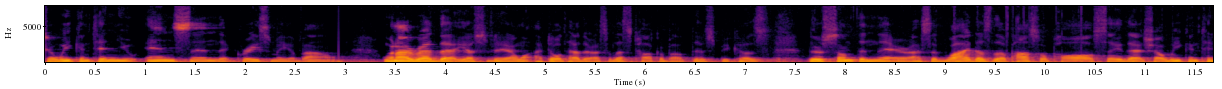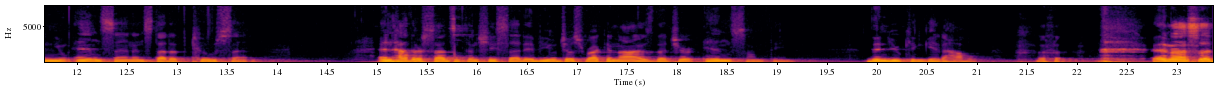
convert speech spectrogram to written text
Shall we continue in sin that grace may abound? When I read that yesterday, I, want, I told Heather, I said, let's talk about this because there's something there. I said, why does the Apostle Paul say that, shall we continue in sin instead of to sin? And Heather said something. She said, if you just recognize that you're in something, then you can get out. and I said,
